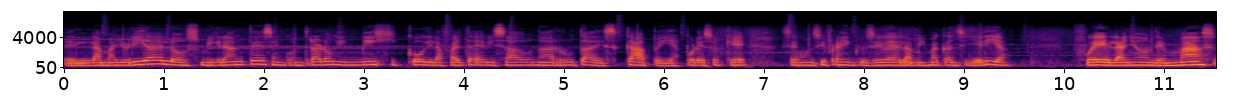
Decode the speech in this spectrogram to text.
Eh, la mayoría de los migrantes encontraron en México y la falta de visado una ruta de escape y es por eso que, según cifras inclusive de la misma Cancillería, fue el año donde más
